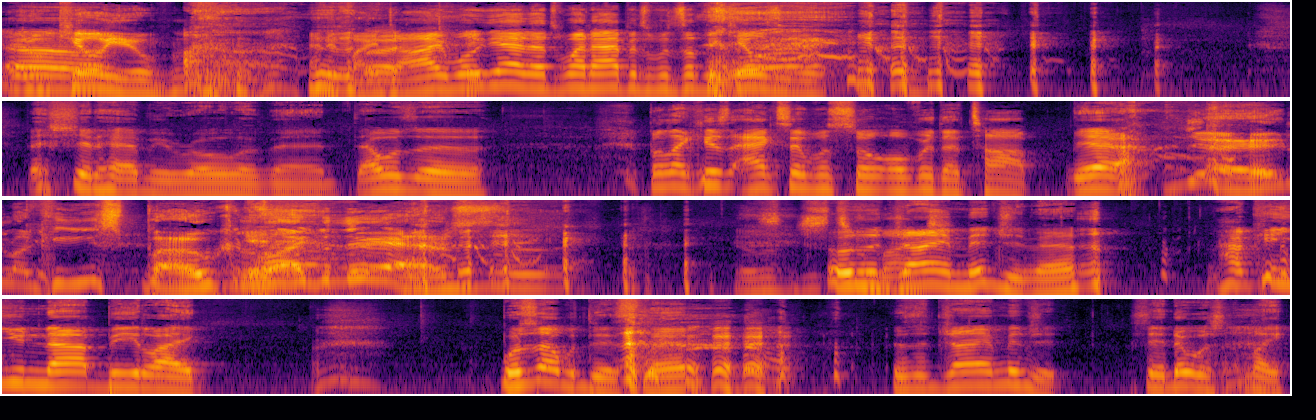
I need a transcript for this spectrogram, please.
It'll kill you, and if I die, well, yeah, that's what happens when something kills you. that shit had me rolling, man. That was a But like his accent was so over the top. yeah. Yeah, like he spoke like this. It was It was a much. giant midget, man. How can you not be like, "What's up with this, man?" There's a giant midget. Said there was like,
